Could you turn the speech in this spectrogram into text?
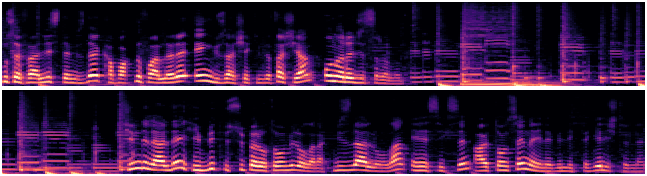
Bu sefer listemizde kapaklı farları en güzel şekilde taşıyan 10 aracı sıraladık. Şimdilerde hibrit bir süper otomobil olarak bizlerle olan NSX'in Ayrton Senna ile birlikte geliştirilen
